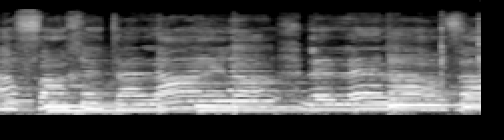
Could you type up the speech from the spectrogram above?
הפך את הלילה לליל אהבה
